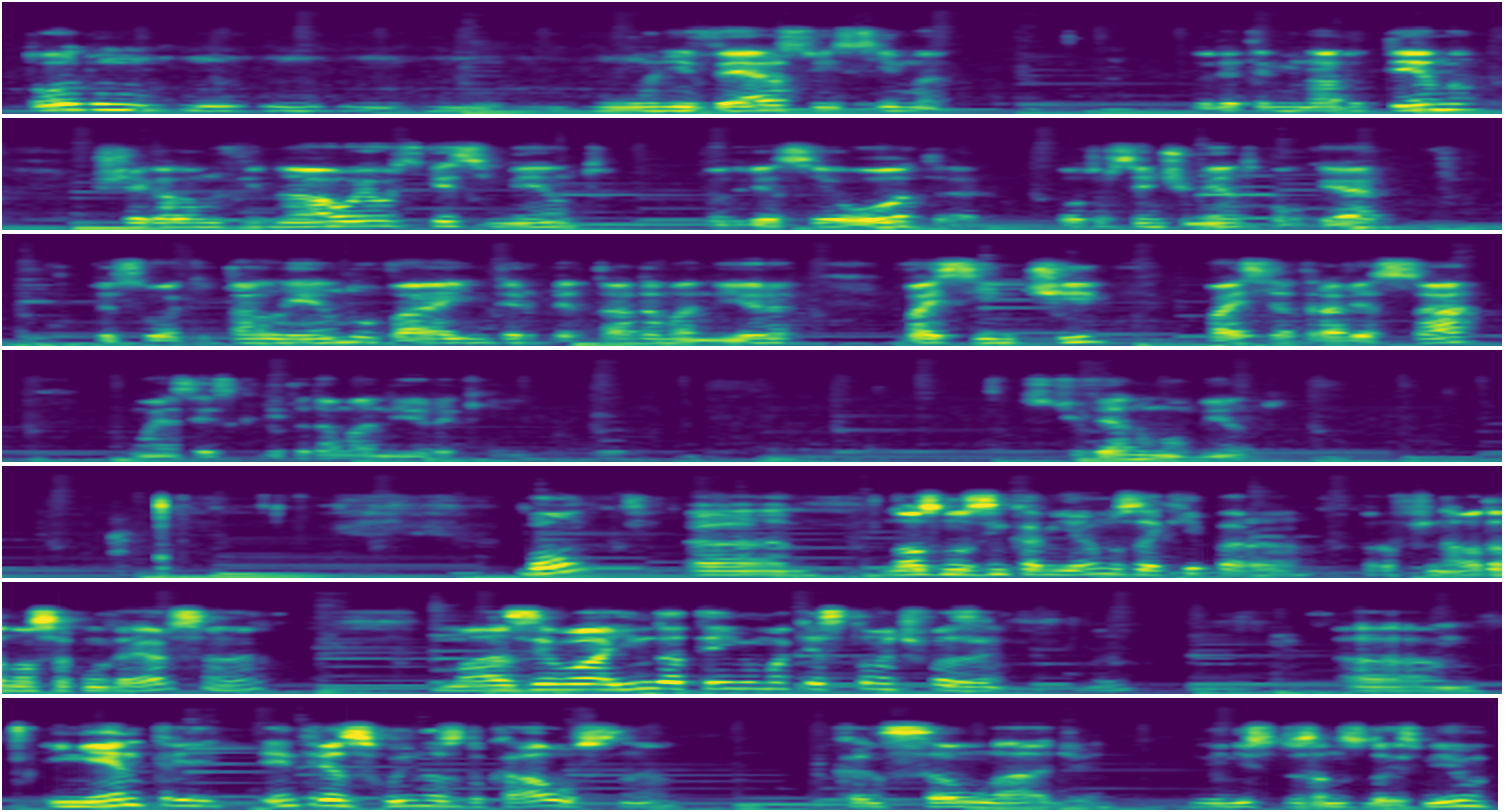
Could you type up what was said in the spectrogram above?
todo um, um, um, um universo em cima do determinado tema chega lá no final é o esquecimento. Poderia ser outra, outro sentimento qualquer. A pessoa que está lendo vai interpretar da maneira, vai sentir, vai se atravessar com essa escrita da maneira que estiver no momento. Bom, uh, nós nos encaminhamos aqui para, para o final da nossa conversa, né? mas eu ainda tenho uma questão a te fazer. Uh, em entre, entre as ruínas do caos, né, canção lá de, do início dos anos 2000, uh,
